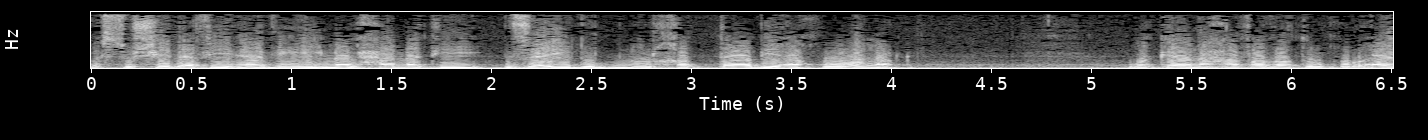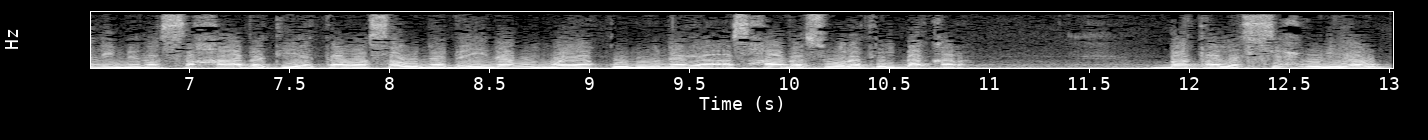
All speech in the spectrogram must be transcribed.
واستشهد في هذه الملحمة زيد بن الخطاب أخو عمر. وكان حفظة القرآن من الصحابة يتواصون بينهم ويقولون يا أصحاب سورة البقرة بطل السحر اليوم.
